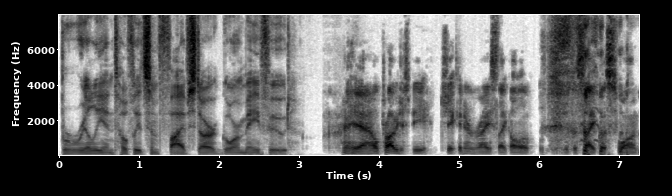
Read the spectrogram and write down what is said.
brilliant. Hopefully it's some five star gourmet food. Yeah, it'll probably just be chicken and rice, like all with the cyclists want.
